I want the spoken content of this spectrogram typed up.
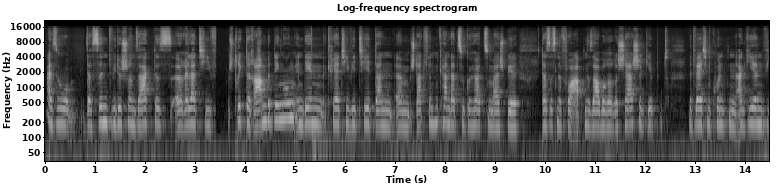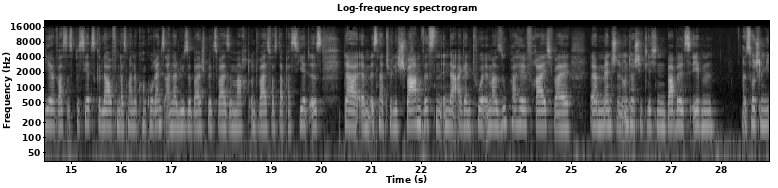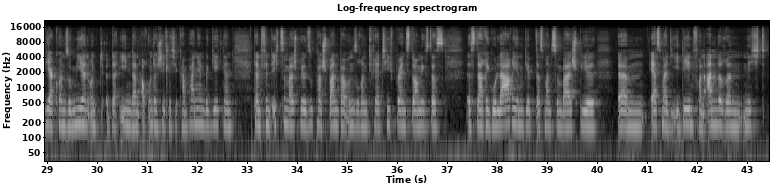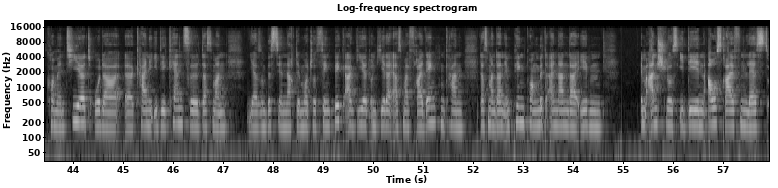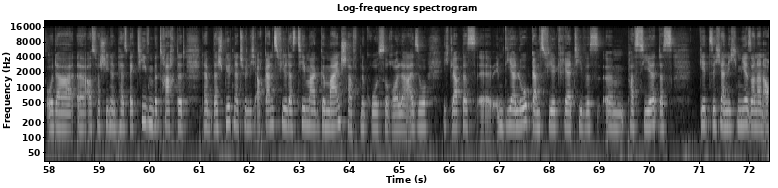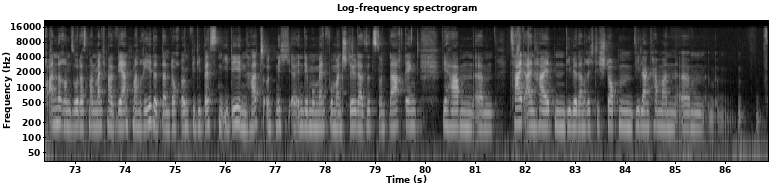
Also das sind, wie du schon sagtest, äh, relativ strikte Rahmenbedingungen, in denen Kreativität dann ähm, stattfinden kann. Dazu gehört zum Beispiel, dass es eine vorab eine saubere Recherche gibt mit welchem Kunden agieren wir, was ist bis jetzt gelaufen, dass man eine Konkurrenzanalyse beispielsweise macht und weiß, was da passiert ist. Da ähm, ist natürlich Schwarmwissen in der Agentur immer super hilfreich, weil ähm, Menschen in unterschiedlichen Bubbles eben Social Media konsumieren und da ihnen dann auch unterschiedliche Kampagnen begegnen, dann finde ich zum Beispiel super spannend bei unseren Kreativ-Brainstormings, dass es da Regularien gibt, dass man zum Beispiel ähm, erstmal die Ideen von anderen nicht kommentiert oder äh, keine Idee cancelt, dass man ja so ein bisschen nach dem Motto Think Big agiert und jeder erstmal frei denken kann, dass man dann im Ping-Pong miteinander eben im Anschluss Ideen ausreifen lässt oder äh, aus verschiedenen Perspektiven betrachtet. Da, da spielt natürlich auch ganz viel das Thema Gemeinschaft eine große Rolle. Also ich glaube, dass äh, im Dialog ganz viel Kreatives ähm, passiert. Das geht sicher nicht mir, sondern auch anderen so, dass man manchmal, während man redet, dann doch irgendwie die besten Ideen hat und nicht äh, in dem Moment, wo man still da sitzt und nachdenkt. Wir haben ähm, Zeiteinheiten, die wir dann richtig stoppen. Wie lang kann man ähm,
